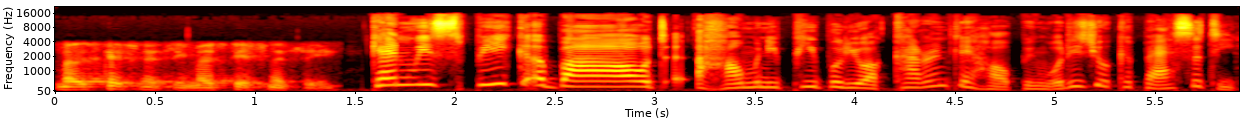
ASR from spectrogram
Most definitely, most definitely. Can we speak about how many people you are currently helping? What is your capacity?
